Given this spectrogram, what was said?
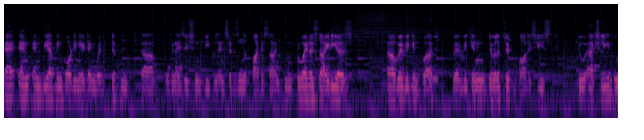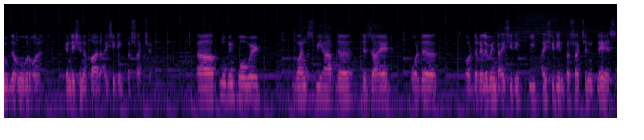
And and we have been coordinating with different uh, organization people and citizens of pakistan to provide us ideas uh, where we can work where we can develop certain policies to actually improve the overall condition of our ict infrastructure. Uh, moving forward once we have the desired or the or the relevant ict ict infrastructure in place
